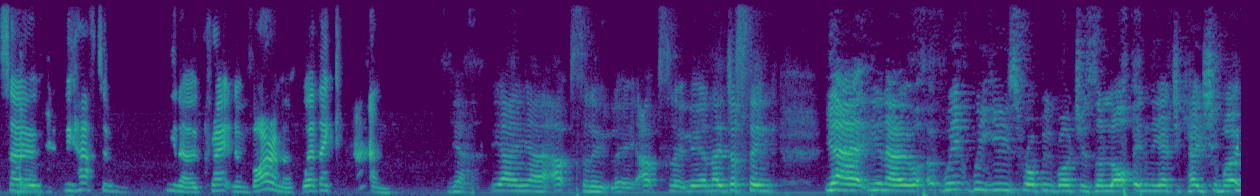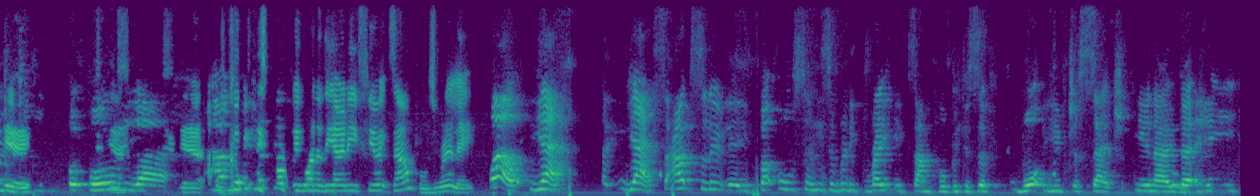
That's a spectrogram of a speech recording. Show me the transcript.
So we have to, you know, create an environment where they can. Yeah, yeah, yeah, absolutely, absolutely. And I just think, yeah, you know, we, we use Robbie Rogers a lot in the education work. Football, yeah, yeah. yeah. Of um, course, he's probably one of the only few examples, really. Well, yeah, yes, absolutely. But also, he's a really great example because of what you've just said. You know that he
